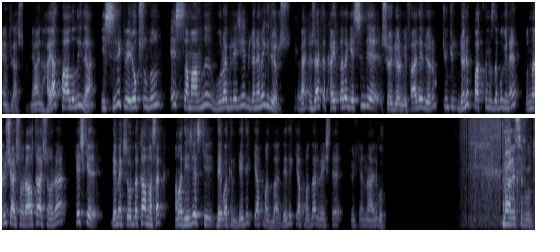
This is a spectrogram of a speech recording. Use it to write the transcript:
enflasyon. Yani hayat pahalılığıyla işsizlik ve yoksulluğun eş zamanlı vurabileceği bir döneme gidiyoruz. Ben özellikle kayıtlara geçsin diye söylüyorum, ifade ediyorum. Çünkü dönüp baktığımızda bugüne bundan 3 ay sonra 6 ay sonra keşke demek zorunda kalmasak ama diyeceğiz ki de bakın dedik yapmadılar, dedik yapmadılar ve işte ülkenin hali bu. Maalesef oldu.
